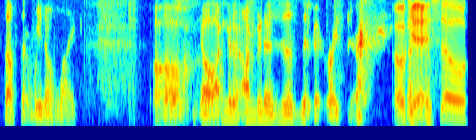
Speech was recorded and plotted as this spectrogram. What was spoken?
stuff that we don't like. Oh. So no, I'm gonna I'm gonna just zip it right there. okay, so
